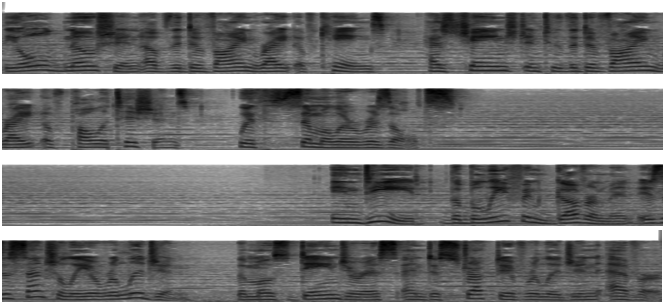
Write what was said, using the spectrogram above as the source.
The old notion of the divine right of kings has changed into the divine right of politicians with similar results. Indeed, the belief in government is essentially a religion, the most dangerous and destructive religion ever.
